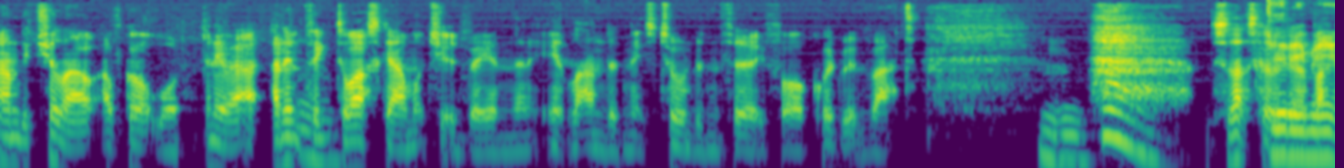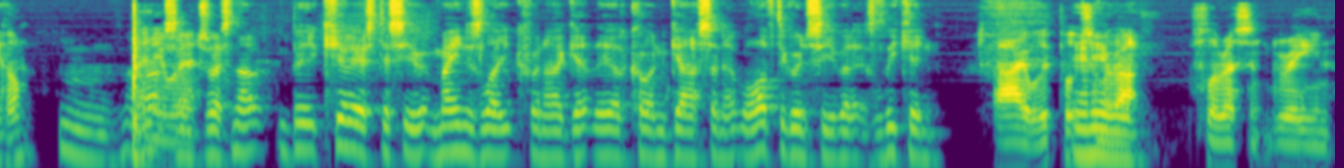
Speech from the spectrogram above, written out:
Andy, chill out. I've got one." Anyway, I, I didn't think to ask how much it'd be, and then it landed, and it's two hundred and thirty-four quid with VAT. so that's got to go back on. Hmm, well, that's Anyway. interesting. I'd be curious to see what mine's like when I get the aircon gas in it. We'll have to go and see where it's leaking. Aye, well, they put some of that fluorescent green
